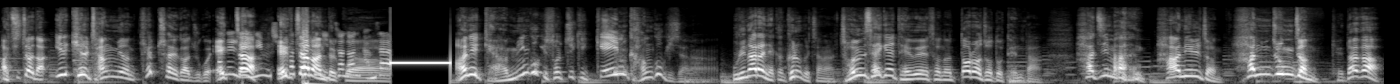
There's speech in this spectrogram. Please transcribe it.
아 진짜 나 1킬 장면 캡처해가지고 액자 액자 만들 2,000원 거야. 아니 대한민국이 솔직히 게임 강국이잖아. 우리나라는 약간 그런 거 있잖아. 전 세계 대회에서는 떨어져도 된다. 하지만 한일전 한중전 게다가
